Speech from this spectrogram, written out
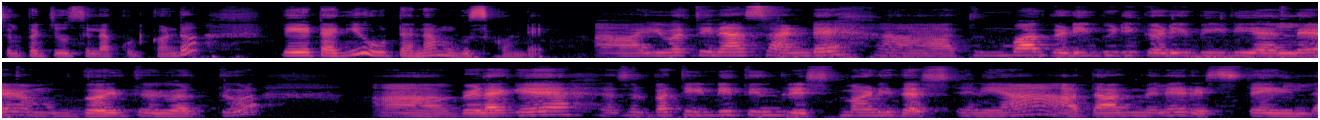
ಸ್ವಲ್ಪ ಜ್ಯೂಸ್ ಎಲ್ಲ ಕುಟ್ಕೊಂಡು ಲೇಟಾಗಿ ಊಟನ ಮುಗಿಸ್ಕೊಂಡೆ. ಇವತ್ತಿನ ಸಂಡೇ ತುಂಬ ಗಡಿಬಿಡಿ, ಗಡಿಬಿಡಿಯಲ್ಲೇ ಮುಗ್ದೋಯ್ತು ಇವತ್ತು. ಬೆಳಗ್ಗೆ ಸ್ವಲ್ಪ ತಿಂಡಿ ತಿಂದು ರೆಸ್ಟ್ ಮಾಡಿದ್ದು ಅಷ್ಟೇನೆ ಅದಾದಮೇಲೆ ರೆಸ್ಟೇ ಇಲ್ಲ.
